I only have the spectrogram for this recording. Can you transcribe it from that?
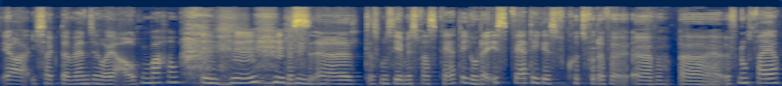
ja, ich sag, da werden sie heuer Augen machen. Mhm. Das, äh, das Museum ist fast fertig oder ist fertig, ist kurz vor der Ver äh, äh, Eröffnungsfeier.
